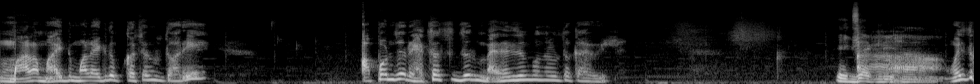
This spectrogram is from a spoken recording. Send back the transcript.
मला माहीत मला एकदम कसं होतं अरे आपण जर ह्याचाच जर मॅनेजर बनवलं तर काय होईल? एक्झॅक्टली म्हणजे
